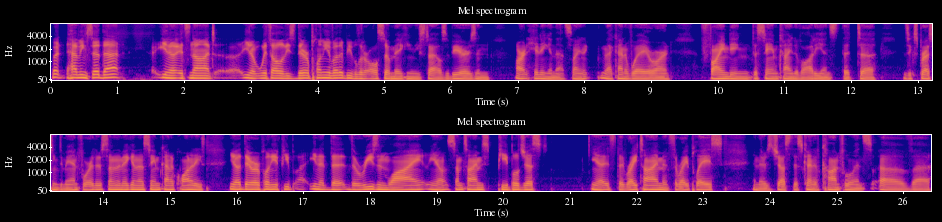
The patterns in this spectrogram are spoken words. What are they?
but having said that, you know, it's not. You know, with all of these, there are plenty of other people that are also making these styles of beers and aren't hitting in that sign that kind of way or aren't finding the same kind of audience that uh, is expressing demand for it. There's some that are making those same kind of quantities. You know, there are plenty of people. You know, the the reason why you know sometimes people just you know it's the right time, it's the right place, and there's just this kind of confluence of. Uh,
